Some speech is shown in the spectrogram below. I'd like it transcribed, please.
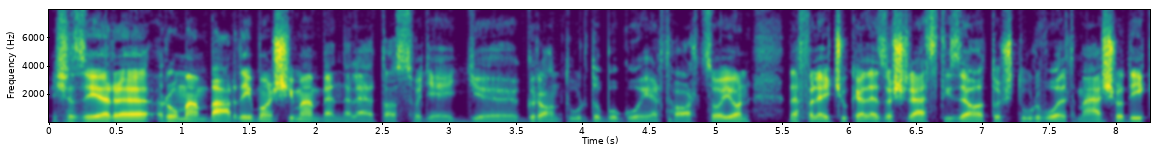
és azért eh, Román Bárdéban simán benne lehet az, hogy egy eh, Grand Tour dobogóért harcoljon. Ne felejtsük el, ez a srác 16-os túr volt második,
